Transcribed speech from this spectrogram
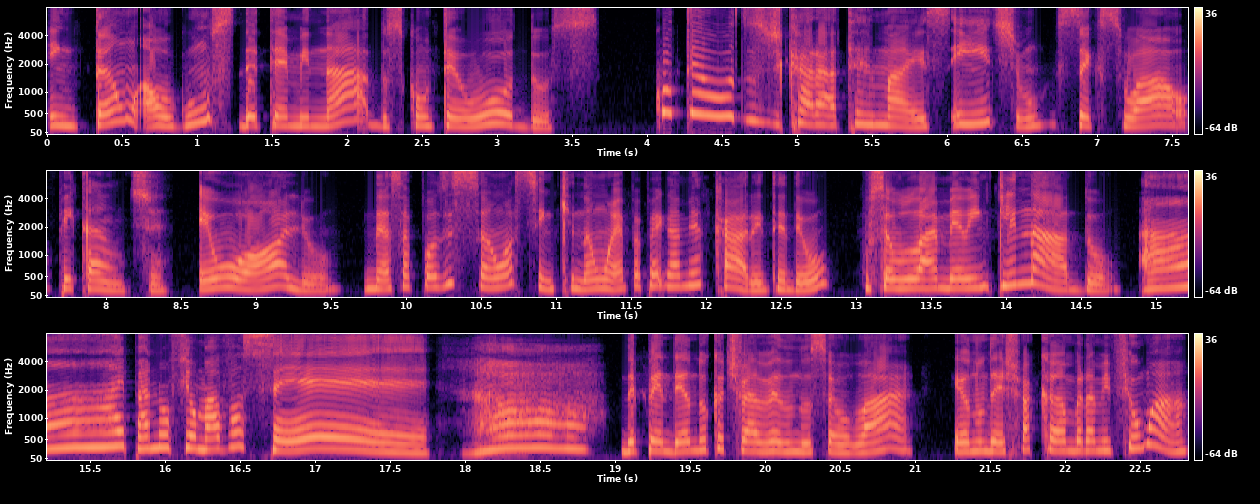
Então, alguns determinados conteúdos, conteúdos de caráter mais íntimo, sexual, Picante. eu olho nessa posição assim, que não é pra pegar minha cara, entendeu? com o celular meio inclinado. Ai, pra não filmar você. Ah, Dependendo do que eu estiver vendo no celular, eu não deixo a câmera me filmar.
